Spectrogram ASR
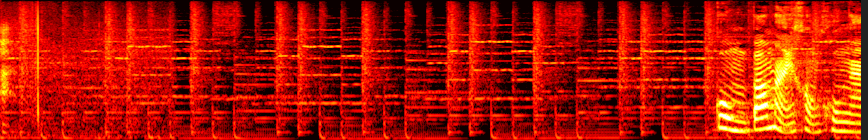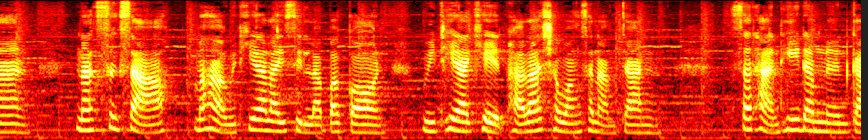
ค่ะ กลุ่มเป้าหมายของโครงงาน นักศึกษา มหาวิทยาลัยศิลปากร วิทยาเขตพระราชวังสนามจันทร์ สถานที่ดำเนินก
